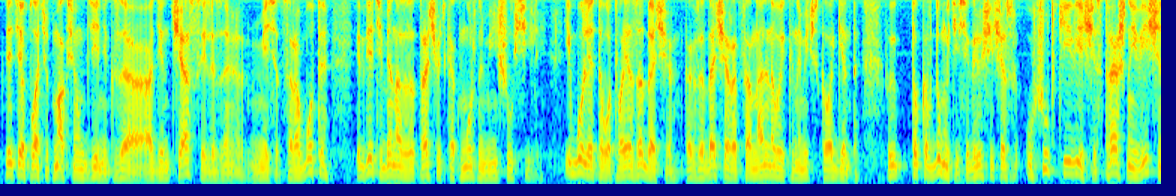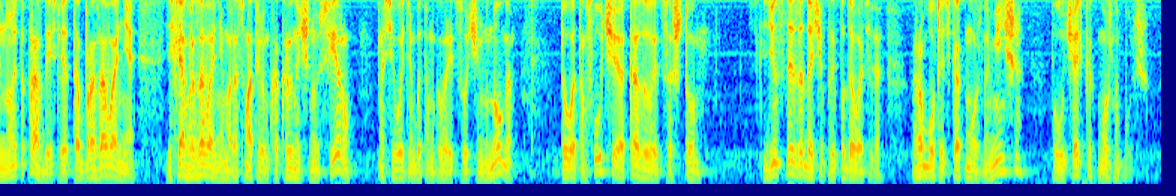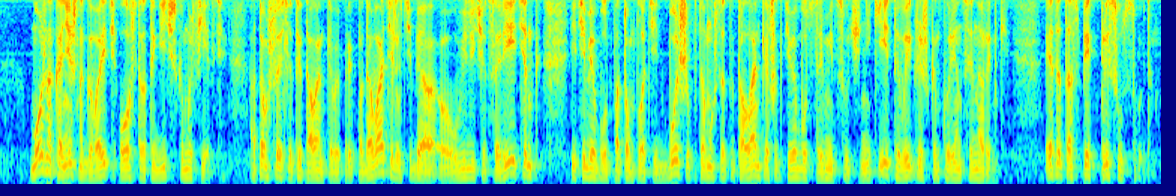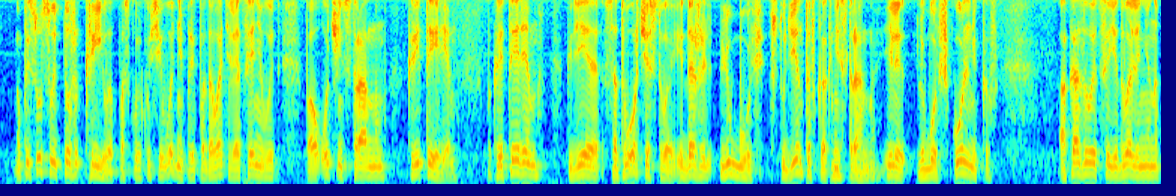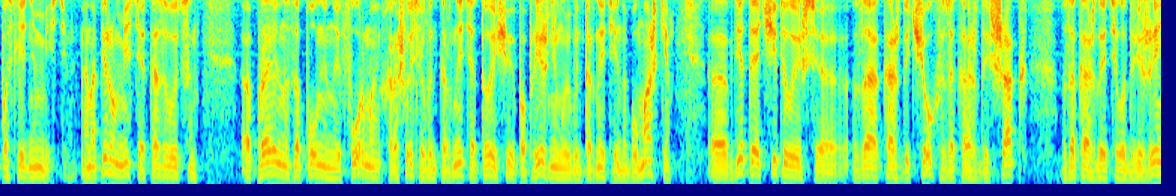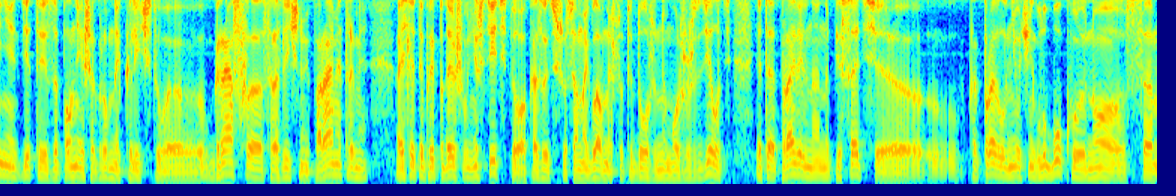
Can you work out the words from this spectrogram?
Где тебе платят максимум денег за один час или за месяц работы, и где тебе надо затрачивать как можно меньше усилий. И более того, твоя задача, как задача рационального экономического агента. Вы только вдумайтесь, я говорю сейчас у шуткие вещи, страшные вещи, но это правда, если это образование. Если образование мы рассматриваем как рыночную сферу, а сегодня об этом говорится очень много – то в этом случае оказывается, что единственная задача преподавателя – работать как можно меньше, получать как можно больше. Можно, конечно, говорить о стратегическом эффекте, о том, что если ты талантливый преподаватель, у тебя увеличится рейтинг, и тебе будут потом платить больше, потому что ты талантлив, и к тебе будут стремиться ученики, и ты выиграешь в конкуренции на рынке. Этот аспект присутствует. Но присутствует тоже криво, поскольку сегодня преподаватели оценивают по очень странным критериям – по критериям, где сотворчество и даже любовь студентов, как ни странно, или любовь школьников оказывается едва ли не на последнем месте. А на первом месте оказываются э, правильно заполненные формы, хорошо, если в интернете, а то еще и по-прежнему и в интернете, и на бумажке, э, где ты отчитываешься за каждый чох, за каждый шаг, за каждое телодвижение, где ты заполняешь огромное количество э, граф э, с различными параметрами. А если ты преподаешь в университете, то оказывается, что самое главное, что ты должен и можешь сделать, это правильно написать, э, как правило, не очень глубокую, но с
